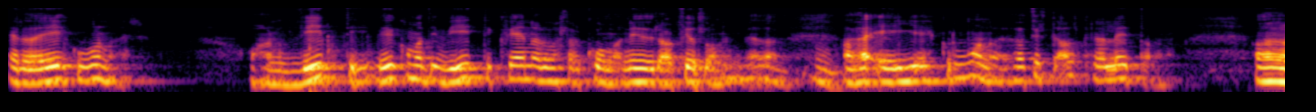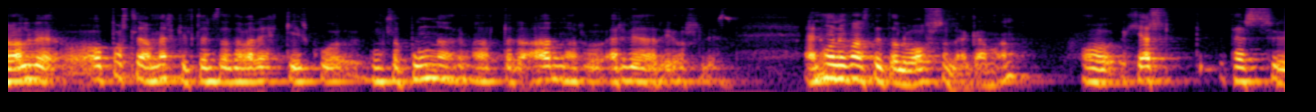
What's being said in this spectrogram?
er það eitthvað vonaðir. og hann viti, viðkomandi viti hvenar þú ætlar að koma niður af fjöllunum eða að það eigi ykkur vonaði, það þurfti aldrei að leita hann. Það er alveg opáslega merkilt en það var ekki sko, náttúrulega búnaður með alltaf annar og erfiðari og svolítið. En honum fannst þetta alveg ofsalega gaman og held þessu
